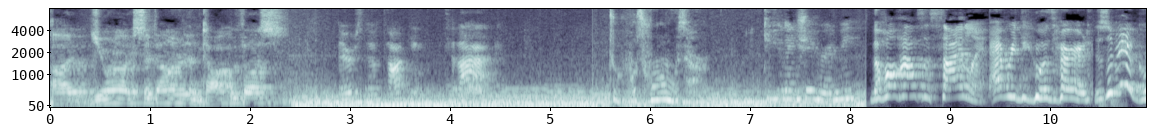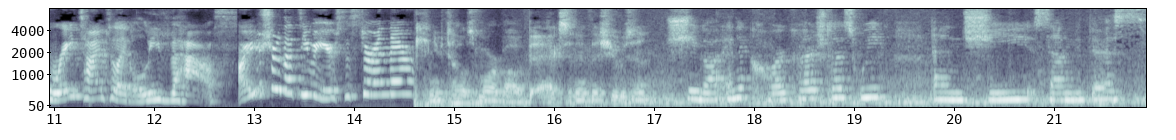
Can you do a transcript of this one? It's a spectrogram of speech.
Uh, do you want to like sit down and talk with us? There's no talking to that. Dude, what's wrong with her? Do you think she heard me? The whole house is silent. Everything was heard. This would be a great time to like leave the house. Are you sure that's even your sister in there? Can you tell us more about the accident that she was in? She got in a car crash last week and she sent me this.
